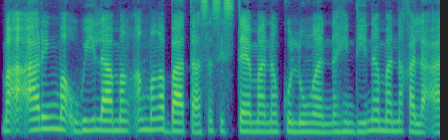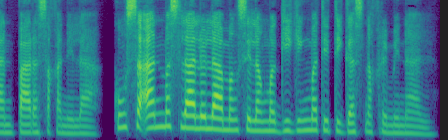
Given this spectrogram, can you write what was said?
maaaring mauwi lamang ang mga bata sa sistema ng kulungan na hindi naman nakalaan para sa kanila, kung saan mas lalo lamang silang magiging matitigas na kriminal.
